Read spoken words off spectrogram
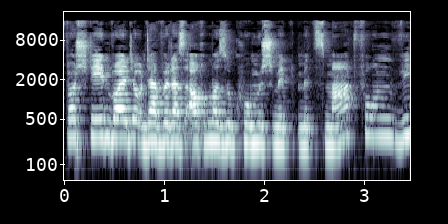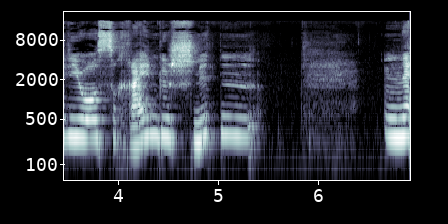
verstehen wollte. Und da wird das auch immer so komisch mit, mit Smartphone-Videos reingeschnitten. Ne.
